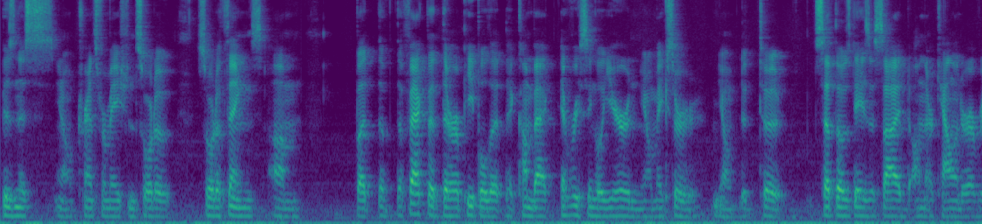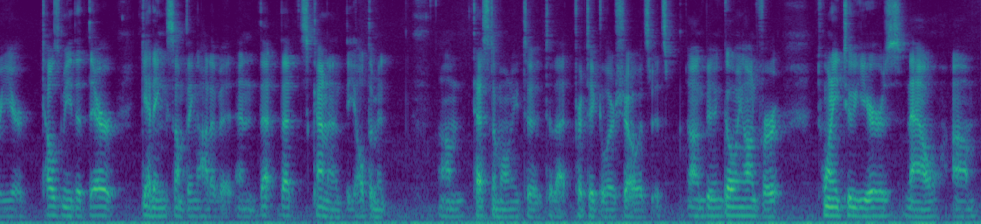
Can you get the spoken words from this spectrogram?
business, you know, transformation sort of sort of things. Um, but the, the fact that there are people that, that come back every single year and you know make sure you know to, to set those days aside on their calendar every year tells me that they're getting something out of it and that that's kind of the ultimate um, testimony to, to that particular show it's it's um, been going on for 22 years now um,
